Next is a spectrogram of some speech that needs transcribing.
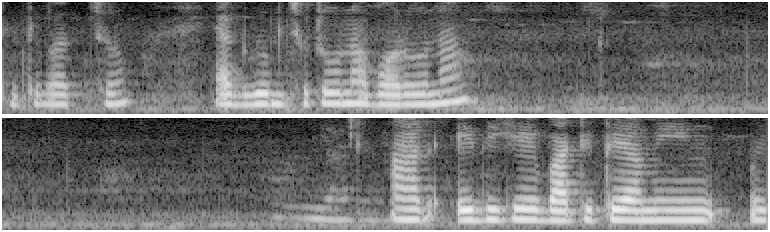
দেখতে পাচ্ছ? একদম ছোটো না বড় না। আর এদিকে বাটিতে আমি ওই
